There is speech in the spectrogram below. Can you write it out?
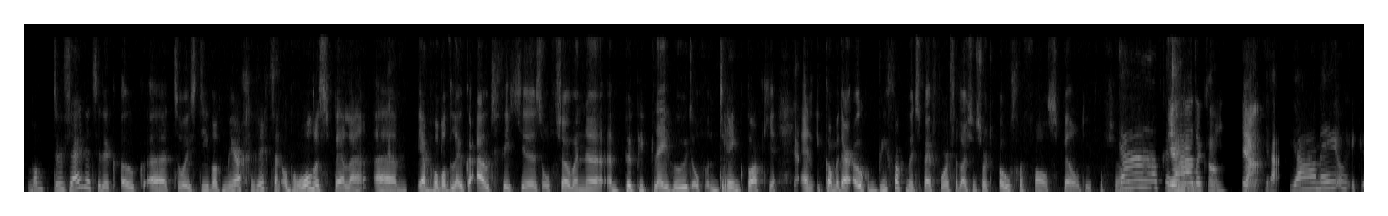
want er zijn natuurlijk ook eh, toys die wat meer gericht zijn op rollenspellen. Ehm, ja, bijvoorbeeld leuke outfitjes of zo een, eh, een puppy playhood of een drinkbakje. Ja. En ik kan me daar ook een bivakmuts bij voorstellen als je een soort overvalspel doet of zo. Ja, oké. Ja, dat kan. Ja, Ja, ja, nee, oh, ik,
